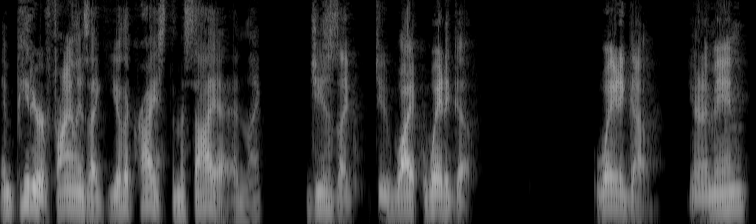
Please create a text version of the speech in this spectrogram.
And Peter finally is like, you're the Christ, the Messiah. And like, Jesus is like, dude, why, way to go. Way to go. You know what I mean?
